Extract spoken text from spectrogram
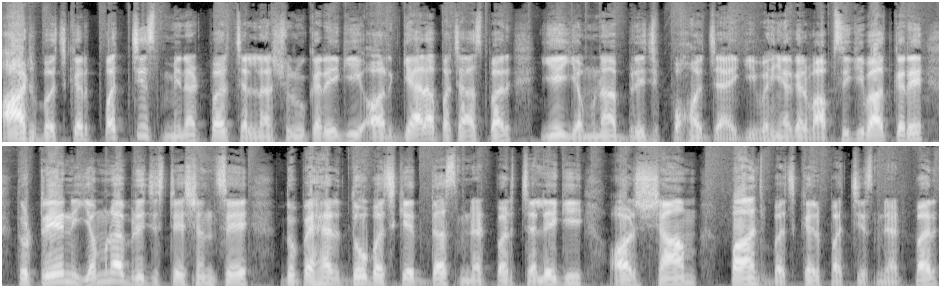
आठ बजकर पच्चीस मिनट पर चलना शुरू करेगी और ग्यारह पचास पर ये यमुना ब्रिज पहुँच जाएगी। वहीं अगर वापसी की बात करें तो ट्रेन यमुना ब्रिज स्टेशन से दोपहर दो बज के दस मिनट पर चलेगी और शाम पाँच बजकर पच्चीस मिनट पर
